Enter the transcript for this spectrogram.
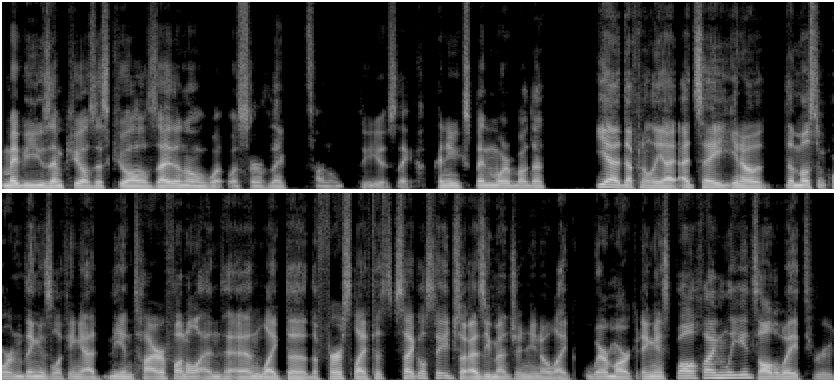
maybe use MQLs, SQLs. I don't know what, what sort of like funnel to use. Like, can you explain more about that? Yeah, definitely. I, would say, you know, the most important thing is looking at the entire funnel end to end, like the the first life cycle stage. So as you mentioned, you know, like where marketing is qualifying leads all the way through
